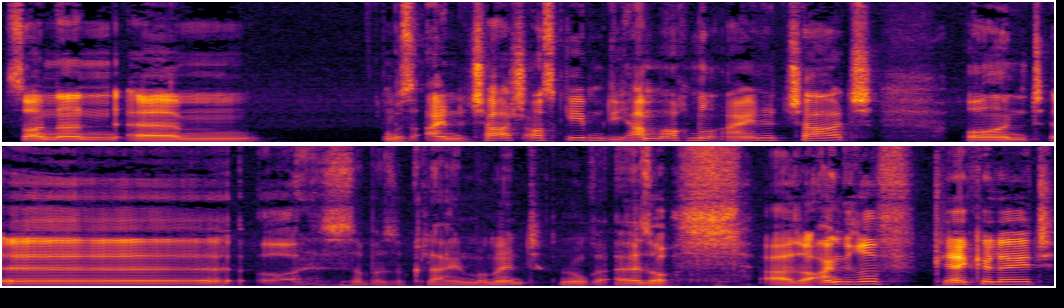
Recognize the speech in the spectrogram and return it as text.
sondern ähm, muss eine Charge ausgeben. Die haben auch nur eine Charge. Und, äh, oh, das ist aber so klein, Moment. Also, also Angriff, Calculate,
